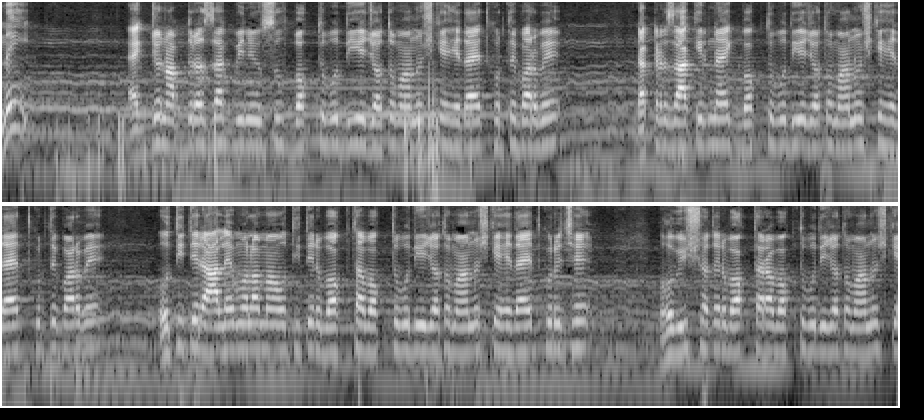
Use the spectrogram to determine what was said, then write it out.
নেই। একজন আব্দুর রাজ্জাক বিন ইউসুফ বক্তব্য দিয়ে যত মানুষকে হেদায়েত করতে পারবে, ডাক্তার জাকির নায়েক বক্তব্য দিয়ে যত মানুষকে হেদায়েত করতে পারবে, অতীতের আলেম ওলামা অতীতের বক্তা বক্তব্য দিয়ে যত মানুষকে হেদায়েত করেছে, ভবিষ্যতের বক্তারা বক্তব্য দিয়ে যত মানুষকে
